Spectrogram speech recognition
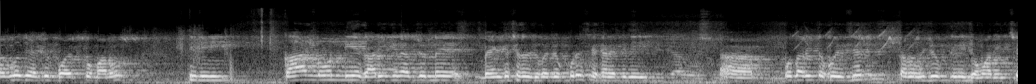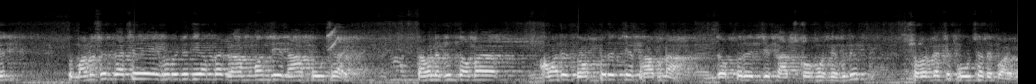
লাগল যে একজন বয়স্ক মানুষ, তিনি কার লোন নিয়ে গাড়ি কেনার জন্য ব্যাংকের সাথে যোগাযোগ করে সেখানে তিনি প্রতারিত হয়েছেন। তার অভিযোগ তিনি জমা দিচ্ছেন। তো মানুষের কাছে এভাবে যদি আমরা গ্রামগঞ্জে না পৌঁছাই, তাহলে কিন্তু আমরা আমাদের দপ্তরের যে ভাবনা, দপ্তরের যে কাজকর্ম সেগুলি সবার কাছে পৌঁছাতে পারব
